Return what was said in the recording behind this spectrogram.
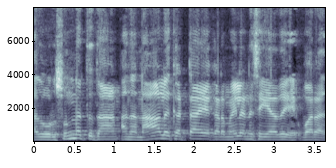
அது ஒரு சுண்ணத்து தான் அந்த நாலு கட்டாய கடமையில் என்ன செய்யாது? வராது.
